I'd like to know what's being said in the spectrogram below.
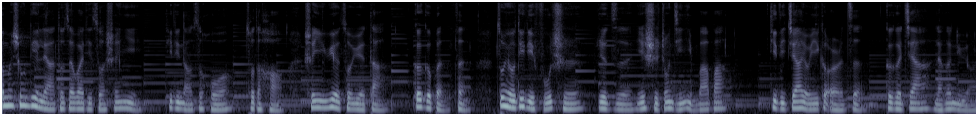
他们兄弟俩都在外地做生意，弟弟脑子活，做得好，生意越做越大。哥哥本分，纵有弟弟扶持，日子也始终紧紧巴巴。弟弟家有一个儿子，哥哥家两个女儿。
